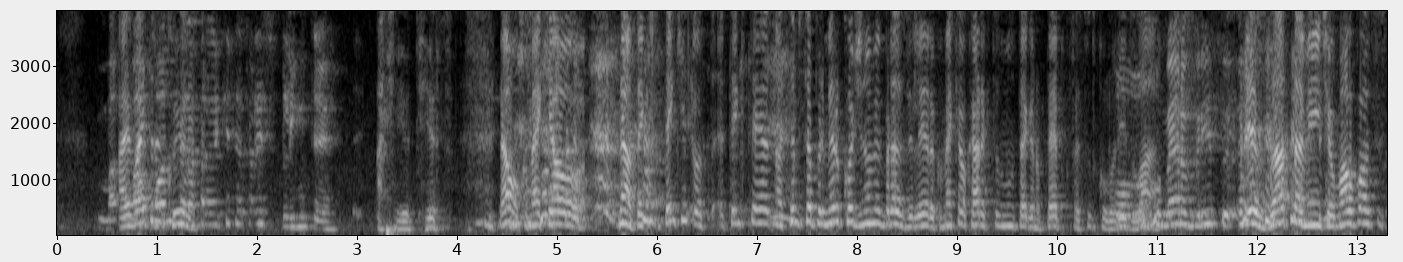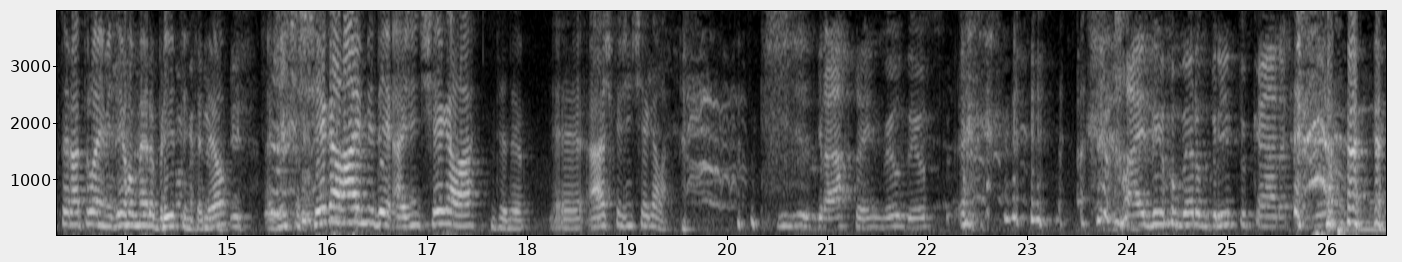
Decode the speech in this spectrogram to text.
aí vai tranquilo. Posso para arquitetura Splinter. Ai, meu Deus. Não, como é que é o. Não, tem, tem, que, tem que ter. Nós temos que ter o primeiro codinome brasileiro. Como é que é o cara que todo mundo pega no pé porque faz tudo colorido o, lá? Romero Brito. Exatamente. Eu mal posso esperar pelo AMD Romero Brito, Romero entendeu? Brito. A gente chega lá, AMD. A gente chega lá, entendeu? É, acho que a gente chega lá. Que desgraça, hein? Meu Deus. Ryzen Romero Brito, cara.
